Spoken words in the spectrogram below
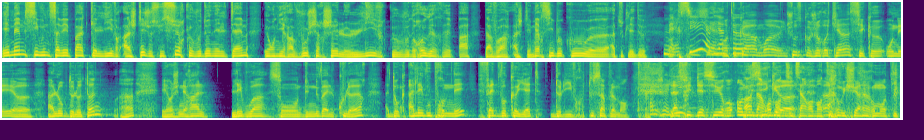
Et même si vous ne savez pas quel livre acheter, je suis sûr que vous donnez le thème et on ira vous chercher le livre que vous ne regrettez pas d'avoir acheté. Merci beaucoup euh, à toutes les deux. Merci, à bientôt. En tout cas, moi, une chose que je retiens, c'est qu'on est euh, à l'aube de l'automne, hein, et en général, les bois sont d'une nouvelle couleur. Donc allez vous promener, faites vos cueillettes de livres, tout simplement. Très joli. La suite, bien sûr, en Ah, musique. c'est un romantique, euh, c'est un romantique. Ah oui, je suis un romantique.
